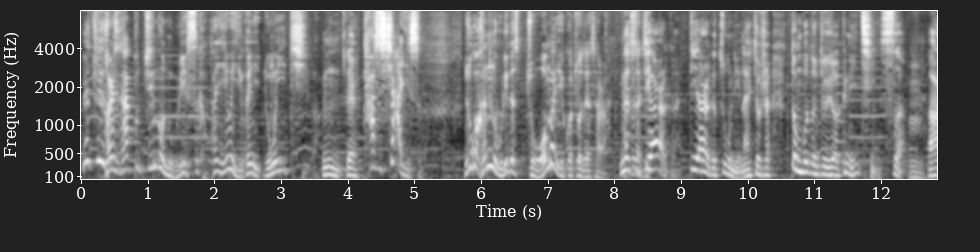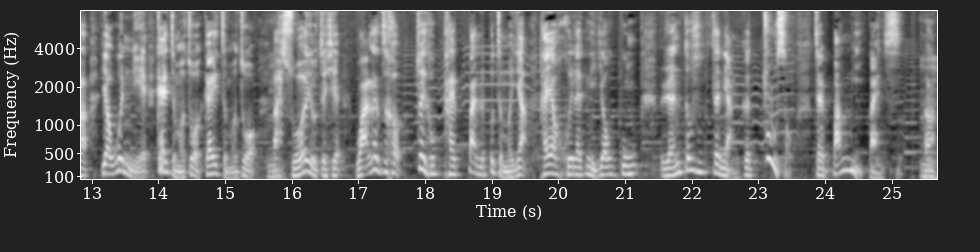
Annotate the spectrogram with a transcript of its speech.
那最后，而且他不经过努力思考，他因为已经跟你融为一体了。嗯，对，他是下意识的。如果很努力的琢磨你给我做这事儿啊，那是第二个，第二个助理呢，就是动不动就要跟你请示，嗯啊，要问你该怎么做，该怎么做啊，所有这些完了之后，最后还办的不怎么样，还要回来跟你邀功，人都是这两个助手在帮你办事啊，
